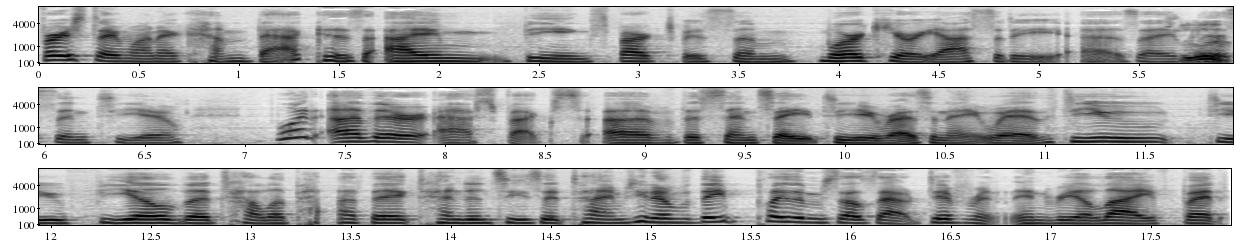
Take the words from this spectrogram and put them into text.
first I want to come back because I'm being sparked with some more curiosity as I sure. listen to you. What other aspects of the Sense8 do you resonate with? Do you do you feel the telepathic tendencies at times? You know, they play themselves out different in real life, but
